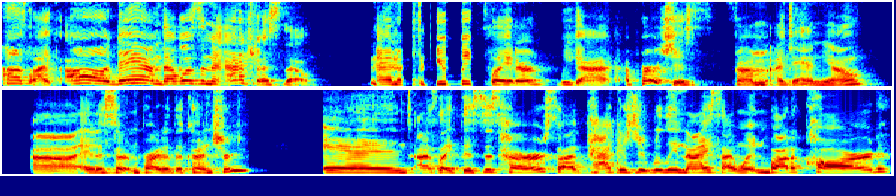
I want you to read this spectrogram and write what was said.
I was like, oh, damn, that wasn't an address though. And a few weeks later, we got a purchase from a Danielle uh, in a certain part of the country. And I was like, this is her. So I packaged it really nice. I went and bought a card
